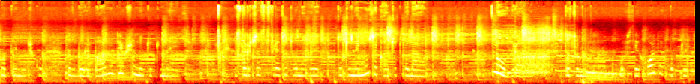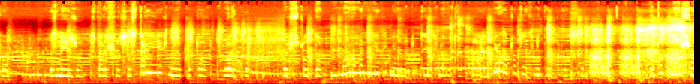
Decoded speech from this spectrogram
будиночку. Тут барабани дівчина, тут у неї. Старша сестра, тут вона грає, тут у неї музика, а тут вона ну, грає. Тут у у всіх ходять, от тут знизу старшої сестри їхньої, тут зверху ось тут а, мамини їхні, а тут їхня. І отут їхні прикраси. А тут наша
